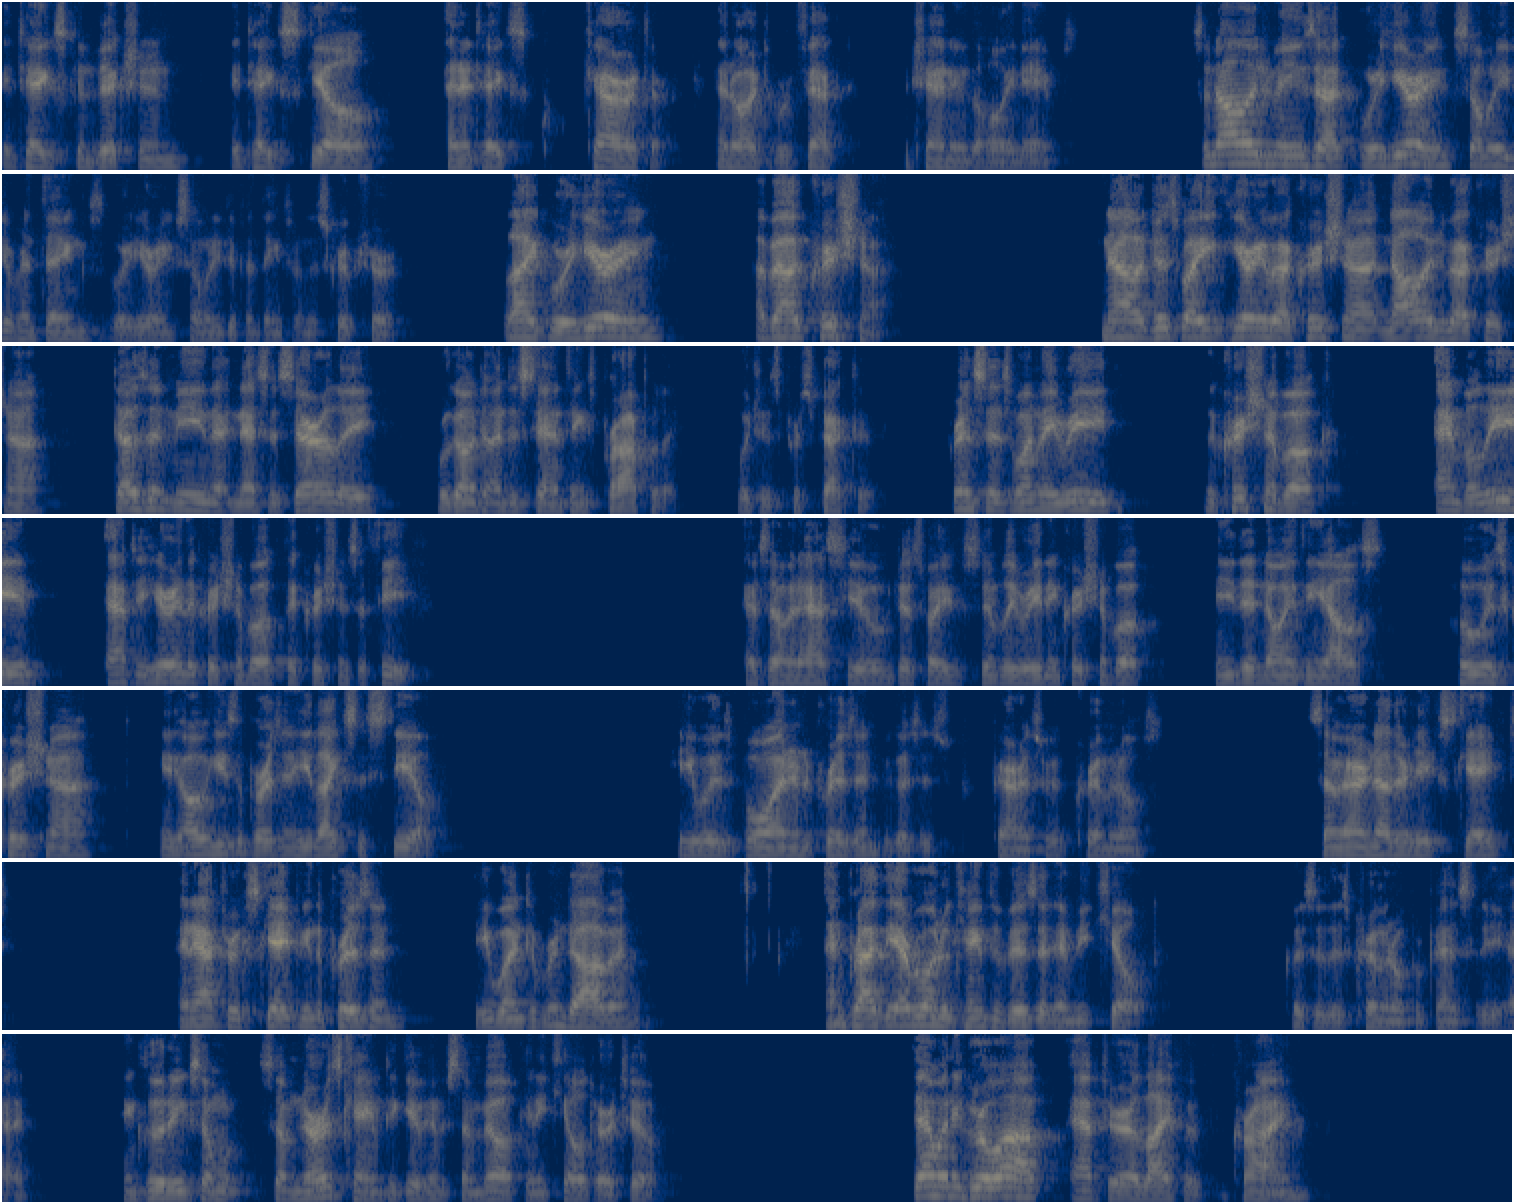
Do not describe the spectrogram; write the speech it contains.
it takes conviction, it takes skill, and it takes character in order to perfect the chanting of the holy names. So knowledge means that we're hearing so many different things. We're hearing so many different things from the scripture. Like we're hearing about Krishna. Now, just by hearing about Krishna, knowledge about Krishna doesn't mean that necessarily we're going to understand things properly, which is perspective. For instance, one may read the Krishna book and believe, after hearing the Krishna book, that Krishna is a thief. If someone asks you just by simply reading Krishna book and you didn't know anything else, who is Krishna? Oh, he's the person he likes to steal. He was born in a prison because his parents were criminals. Somehow or another, he escaped. And after escaping the prison, he went to Vrindavan. And practically everyone who came to visit him, he killed because of this criminal propensity he had, including some, some nurse came to give him some milk and he killed her too. Then, when he grew up after a life of crime,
